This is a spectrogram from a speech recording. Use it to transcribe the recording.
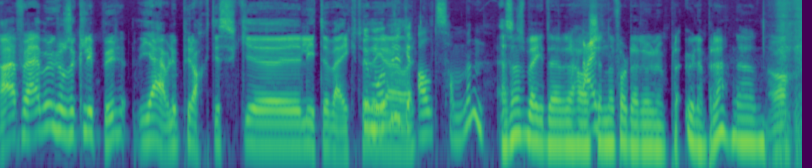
Nei, for jeg bruker også klipper. Jævlig praktisk eh, lite verktøy. Du må bruke der. alt sammen. Jeg syns begge deler har Nei. sine fordeler og ulempe- ulemper. jeg. Det, Åh.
